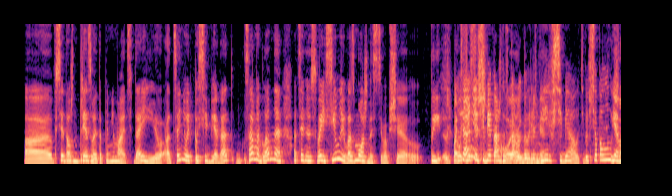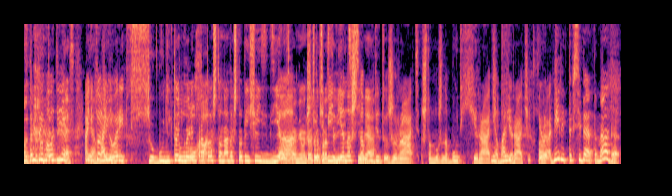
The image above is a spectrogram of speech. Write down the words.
э, все должны трезво это понимать, да, и оценивать по себе, да. Самое главное оценивать свои силы и возможности вообще. Ты потянешь ну, если тебе каждый такое, второй например. говорит, верь в себя, у тебя все получится, не, ну, ты такой молодец. а никто Марин, не говорит, все будет Никто плохо. не говорит про то, что надо что-то еще и сделать, да, помимо того, что, что тебе не на что будет жрать, что нужно будет херачить, не, Марин, херачить, а, херачить. Верить-то в себя-то надо.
